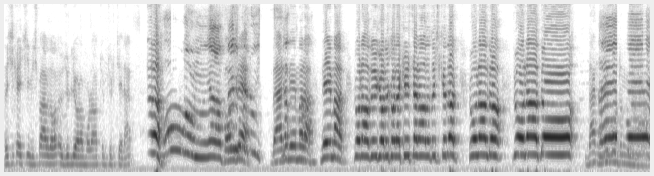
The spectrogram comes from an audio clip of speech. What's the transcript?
Dakika 2'ymiş pardon. Özür diliyorum oradan tüm Türkiye'den. Ah! Oğlum ya Felipe. Luis. Verdi. Neymar'a. Neymar. Ronaldo'yu gördük ona. Cristiano Ronaldo dakika 4. Ronaldo. Ronaldo. Ben ne buldum ya? eee.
